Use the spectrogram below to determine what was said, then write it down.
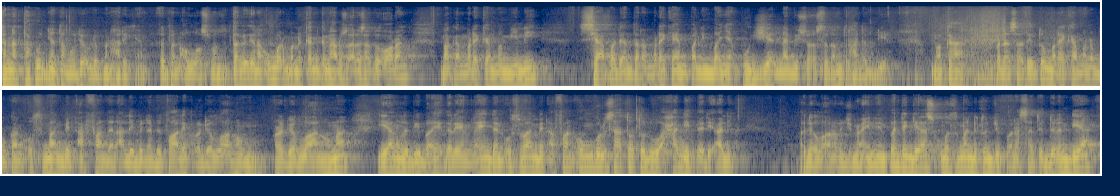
Karena takutnya tanggung jawab depan hari kiamat, depan Allah SWT. Tapi karena Umar menekankan harus ada satu orang, maka mereka memilih Siapa di antara mereka yang paling banyak pujian Nabi SAW terhadap dia. Maka pada saat itu mereka menemukan Uthman bin Affan dan Ali bin Abi Thalib radhiyallahu anhum radhiyallahu anhuma yang lebih baik dari yang lain dan Uthman bin Affan unggul satu atau dua hadis dari Ali radhiyallahu anhu juma'in. Yang penting jelas Uthman ditunjuk pada saat itu dan dia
